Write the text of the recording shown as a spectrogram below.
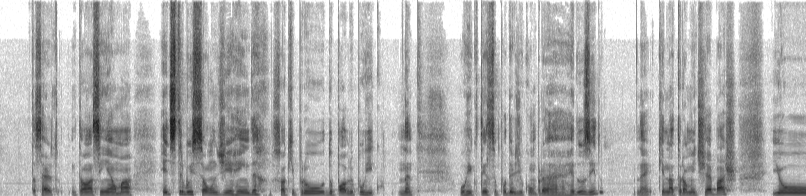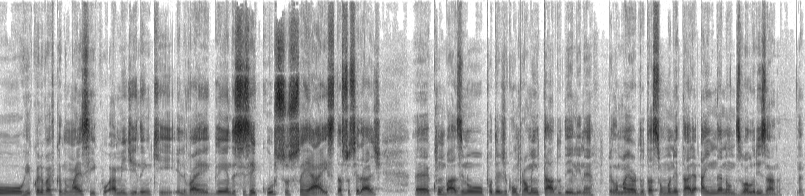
tá certo? Então assim é uma redistribuição de renda, só que pro, do pobre para o rico, né? O rico tem seu poder de compra reduzido, né, que naturalmente já é baixo, e o rico ele vai ficando mais rico à medida em que ele vai ganhando esses recursos reais da sociedade é, com base no poder de compra aumentado dele, né? Pela maior dotação monetária ainda não desvalorizada, né?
